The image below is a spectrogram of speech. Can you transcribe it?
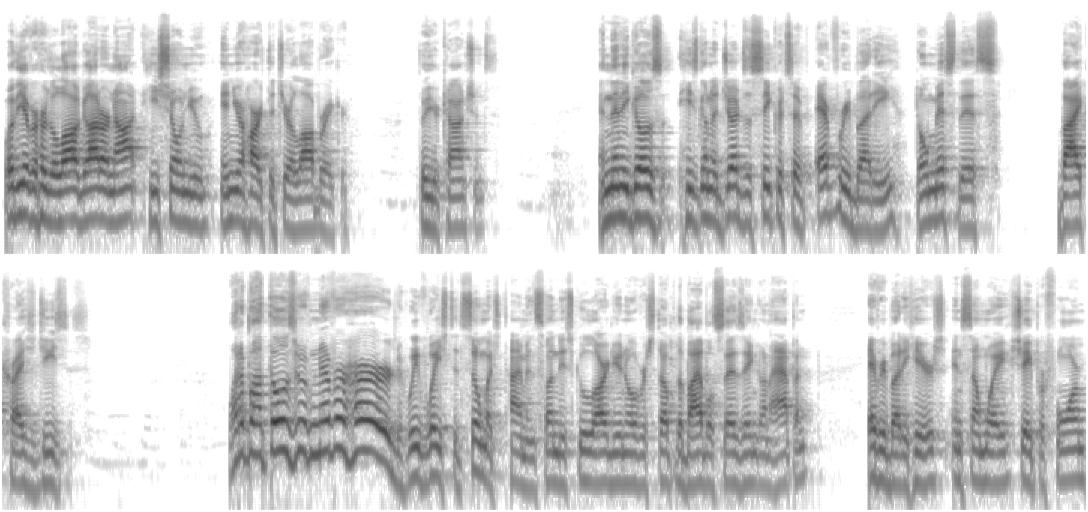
Whether you ever heard the law of God or not, He's shown you in your heart that you're a lawbreaker through your conscience. And then He goes, He's going to judge the secrets of everybody, don't miss this, by Christ Jesus. What about those who have never heard? We've wasted so much time in Sunday school arguing over stuff the Bible says ain't going to happen. Everybody hears in some way, shape, or form,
